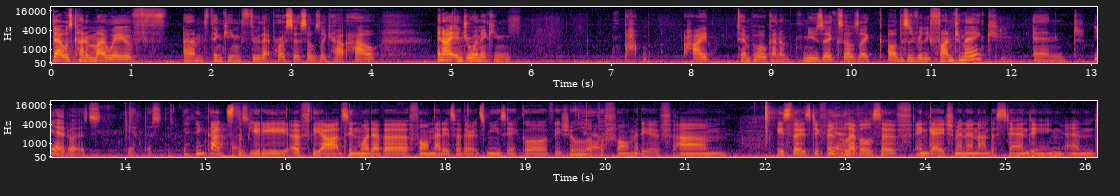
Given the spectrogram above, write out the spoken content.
that was kind of my way of um, thinking through that process i was like how, how and i enjoy making high tempo kind of music so i was like oh this is really fun to make and yeah it, it's yeah that's the I think that's the beauty of the arts in whatever form that is, whether it's music or visual or performative, um, is those different Yeah. levels of engagement and understanding. And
